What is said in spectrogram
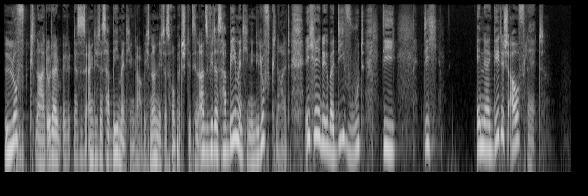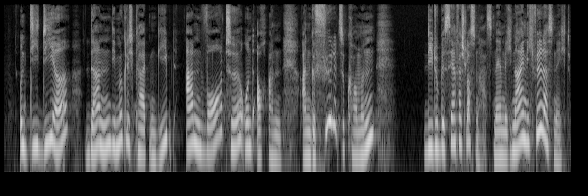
Luft knallt. Oder äh, das ist eigentlich das HB-Männchen, glaube ich, ne? nicht das Rumpelstilzchen. Also wie das HB-Männchen in die Luft knallt. Ich rede über die Wut, die dich energetisch auflädt und die dir dann die Möglichkeiten gibt, an Worte und auch an, an Gefühle zu kommen, die du bisher verschlossen hast. Nämlich, nein, ich will das nicht.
